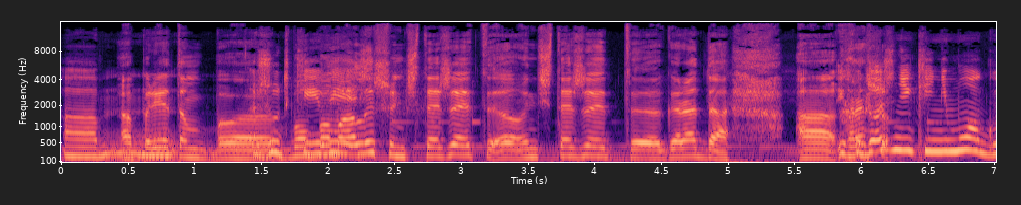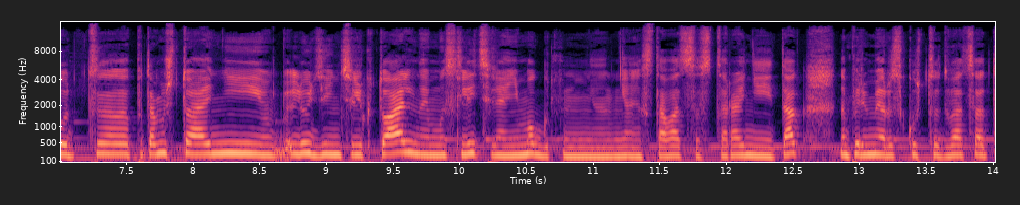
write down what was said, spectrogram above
А при этом э, жуткие бомба-малыш уничтожает, э, уничтожает э, города. А, и хорошо. художники не могут, э, потому что они люди интеллектуальные, мыслители, они могут не не оставаться в стороне. И так, например, искусство 20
